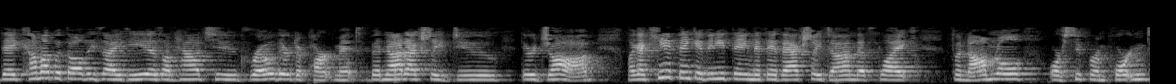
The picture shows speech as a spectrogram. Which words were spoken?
they come up with all these ideas on how to grow their department, but not actually do their job. Like I can't think of anything that they've actually done that's like phenomenal or super important.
